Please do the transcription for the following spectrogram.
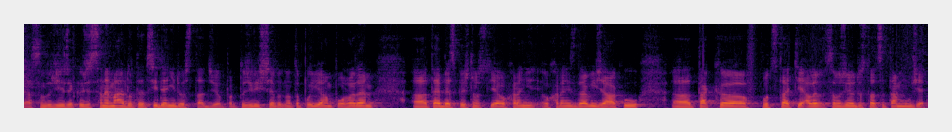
Já jsem totiž řekl, že se nemá do té třídy dostat, že? protože když se na to podívám pohledem té bezpečnosti a ochrany, ochrany zdraví žáků, tak v podstatě, ale samozřejmě dostat se tam může.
